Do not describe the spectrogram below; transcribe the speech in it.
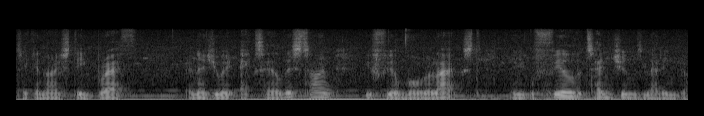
Take a nice deep breath, and as you exhale this time, you feel more relaxed, and you can feel the tensions letting go.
